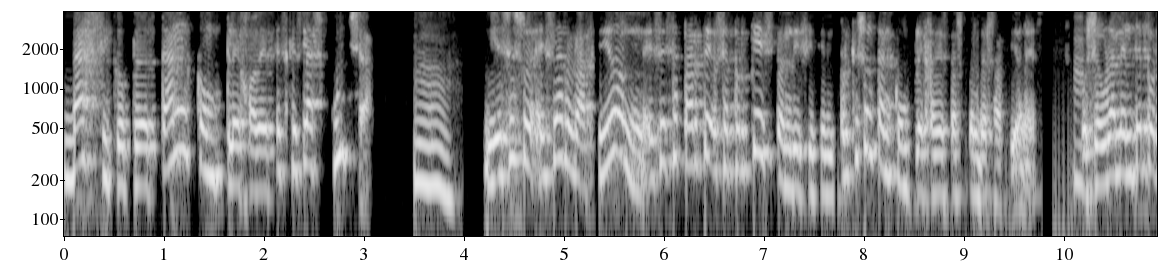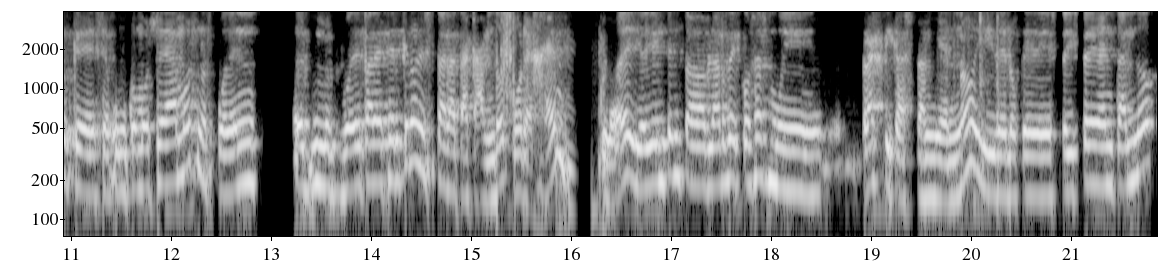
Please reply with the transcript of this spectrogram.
básico, pero tan complejo a veces, que es la escucha. Mm. Y es eso, es la relación, es esa parte, o sea, ¿por qué es tan difícil? ¿Por qué son tan complejas estas conversaciones? Mm. Pues seguramente porque según cómo seamos nos pueden eh, puede parecer que nos están atacando, por ejemplo. ¿Eh? Yo, he intentado hablar de cosas muy prácticas también, ¿no? Y de lo que estoy experimentando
